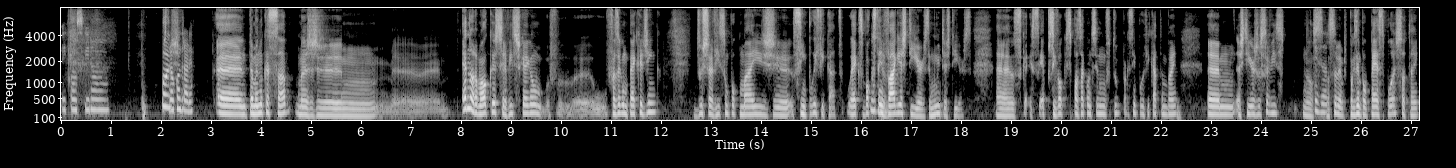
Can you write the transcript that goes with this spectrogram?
e conseguiram pois. mostrar o contrário. Uh, também nunca se sabe, mas uh, é normal que os serviços queiram fazer um packaging dos serviços um pouco mais uh, simplificado. O Xbox uhum. tem várias tiers, muitas tiers. é possível que isso possa acontecer no futuro para simplificar também um, as tiers do serviço. Não, não, sabemos. Por exemplo, o PS Plus só tem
